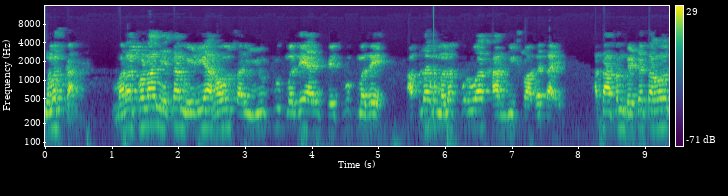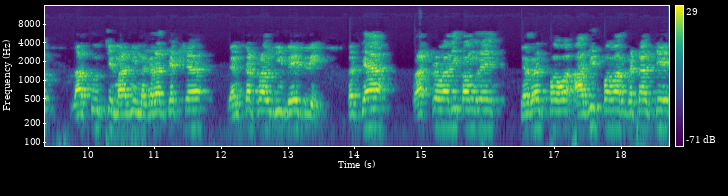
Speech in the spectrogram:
नमस्कार. मराठवाडा नेता मीडिया हाऊस आणि युट्यूबमध्ये आणि फेसबुकमध्ये आपलं मनपूर्वक हार्दिक स्वागत आहे. आता आपण भेटत आहोत लातूरचे माजी नगराध्यक्ष व्यंकटरावजी बेदरे सध्या राष्ट्रवादी काँग्रेस शरद पवार अजित पवार गटाचे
